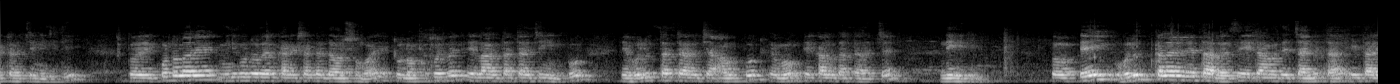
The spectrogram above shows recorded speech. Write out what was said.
একটা হচ্ছে নেগেটিভ তো এই কন্ট্রোলারে মিনি কন্ট্রোলারের কানেকশনটা দেওয়ার সময় একটু লক্ষ্য করবেন, এই লাল তারটা হচ্ছে ইনপুট এই হলুদ তারটা হচ্ছে আউটপুট এবং এই কালো তারটা হচ্ছে নেগেটিভ তো এই হলুদ কালারের যে তার রয়েছে, এটা আমাদের চাবি তার, এই তার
